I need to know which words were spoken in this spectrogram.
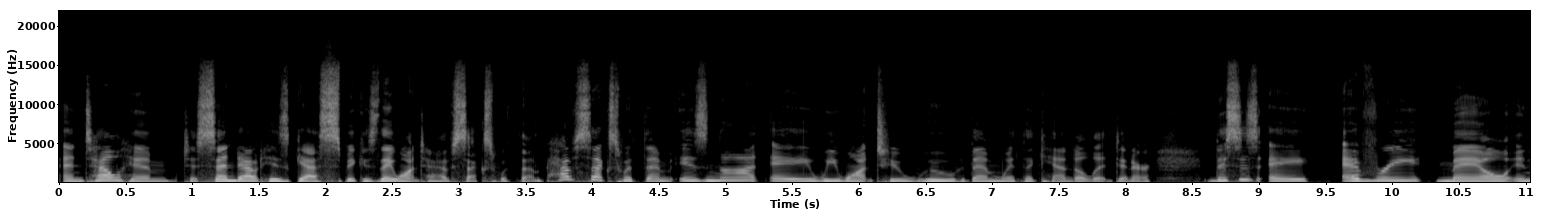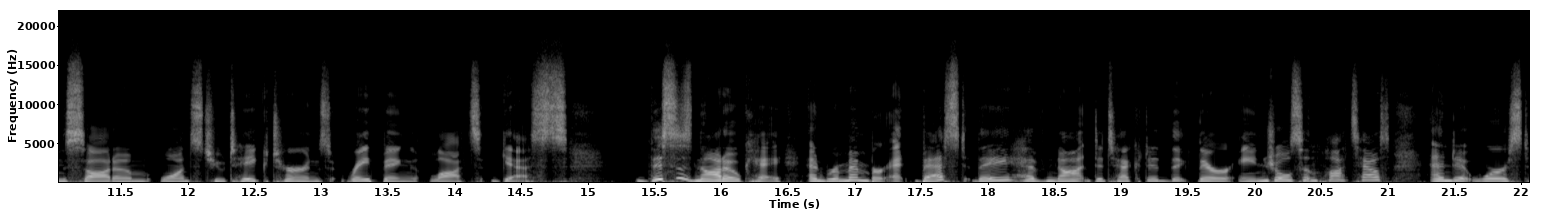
and tell him to send out his guests because they want to have sex with them. Have sex with them is not a we want to woo them with a candlelit dinner. This is a every male in Sodom wants to take turns raping Lot's guests this is not okay. And remember, at best, they have not detected that there are angels in Lot's house. And at worst,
